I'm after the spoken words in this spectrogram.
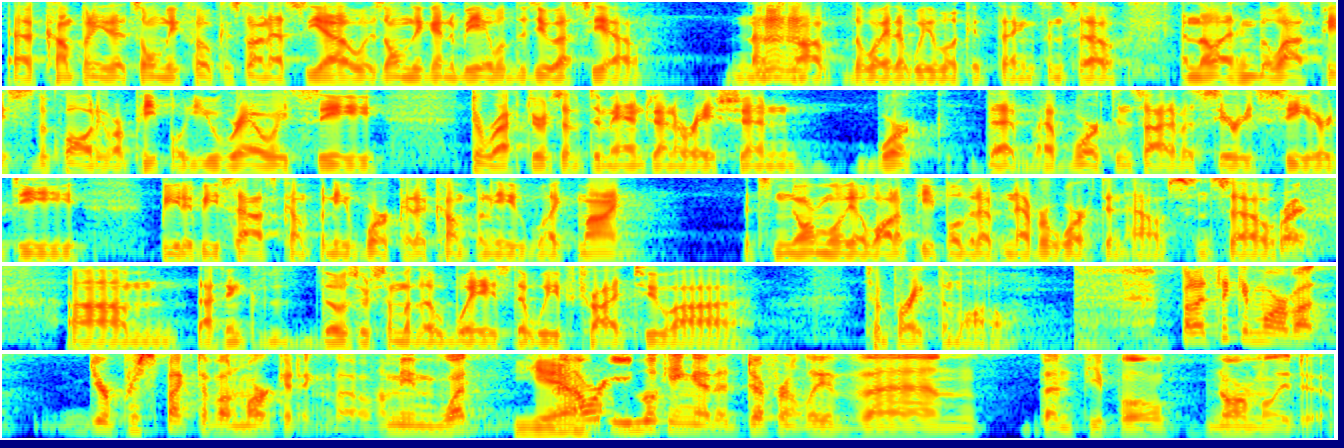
a company that's only focused on SEO, is only going to be able to do SEO. And that's mm-hmm. not the way that we look at things. And so, and though I think the last piece is the quality of our people. You rarely see directors of demand generation work that have worked inside of a Series C or D B2B SaaS company work at a company like mine. It's normally a lot of people that have never worked in house, and so right. Um, I think those are some of the ways that we've tried to uh, to break the model. But I was thinking more about your perspective on marketing, though. I mean, what? Yeah. How are you looking at it differently than than people normally do?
